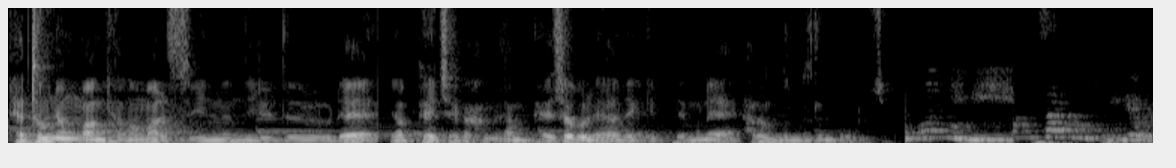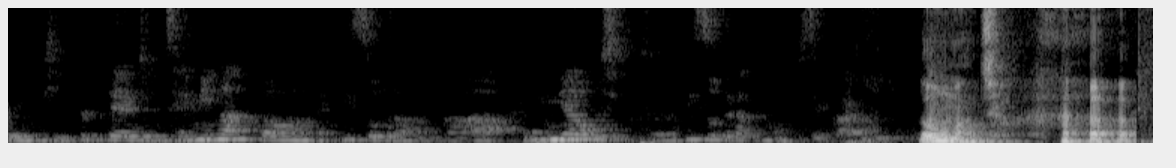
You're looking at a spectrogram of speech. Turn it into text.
대통령만 경험할 수 있는 일들에 옆에 제가 항상 배석을 해야 됐기 때문에 다른 분들은 모르죠. 후보님이 평창 동계올림픽 그때 좀 재미났던 에피소드라던가 공유하고 싶은 에피소드 같은 거 없을까요? 너무 많죠.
